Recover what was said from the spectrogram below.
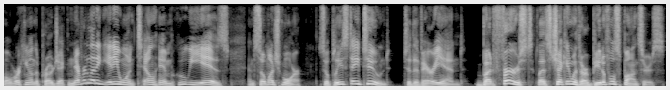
while working on the project, never letting anyone tell him who he is, and so much more. So please stay tuned to the very end. But first, let's check in with our beautiful sponsors.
